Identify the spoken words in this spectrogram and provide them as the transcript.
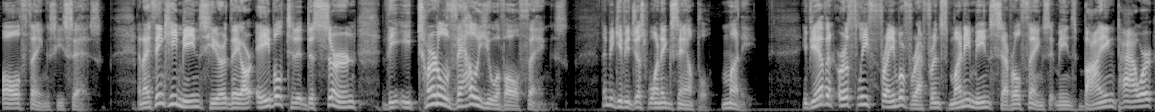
all things, he says. And I think he means here they are able to discern the eternal value of all things. Let me give you just one example money. If you have an earthly frame of reference, money means several things. It means buying power, it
